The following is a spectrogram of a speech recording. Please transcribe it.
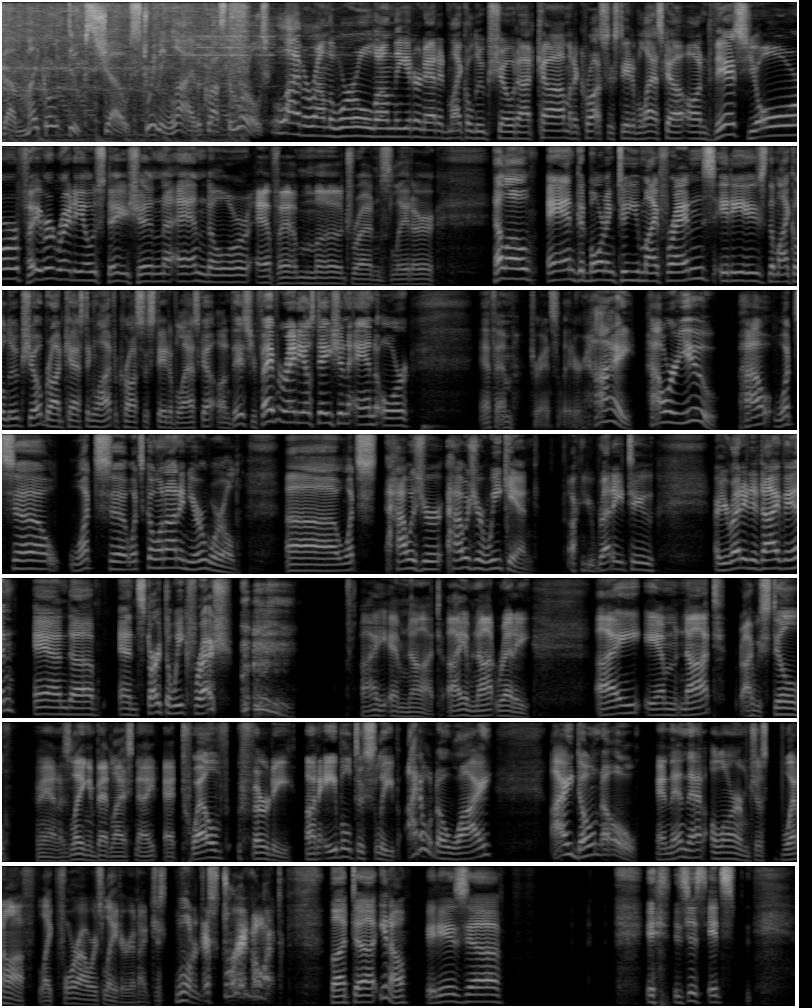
The Michael Dukes Show, streaming live across the world. Live around the world on the internet at michaeldukeshow.com and across the state of Alaska on this, your favorite radio station and or FM uh, translator. Hello and good morning to you, my friends. It is the Michael Duke Show, broadcasting live across the state of Alaska on this, your favorite radio station and or FM translator. Hi, how are you? How what's uh what's uh, what's going on in your world? Uh what's how is your how is your weekend? Are you ready to are you ready to dive in and uh and start the week fresh? I am not. I am not ready. I am not I was still man, I was laying in bed last night at 12:30 unable to sleep. I don't know why. I don't know. And then that alarm just went off like four hours later, and I just wanted to strangle it. But uh, you know, it is. Uh, it, it's just it's.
